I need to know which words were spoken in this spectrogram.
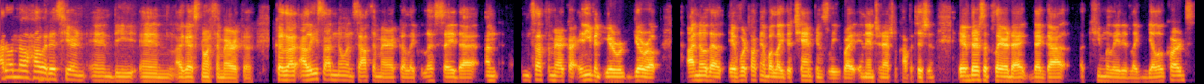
I don't know how it is here in, in the in I guess North America because at least I know in South America like let's say that in South America and even Europe I know that if we're talking about like the Champions League right in international competition if there's a player that that got accumulated like yellow cards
